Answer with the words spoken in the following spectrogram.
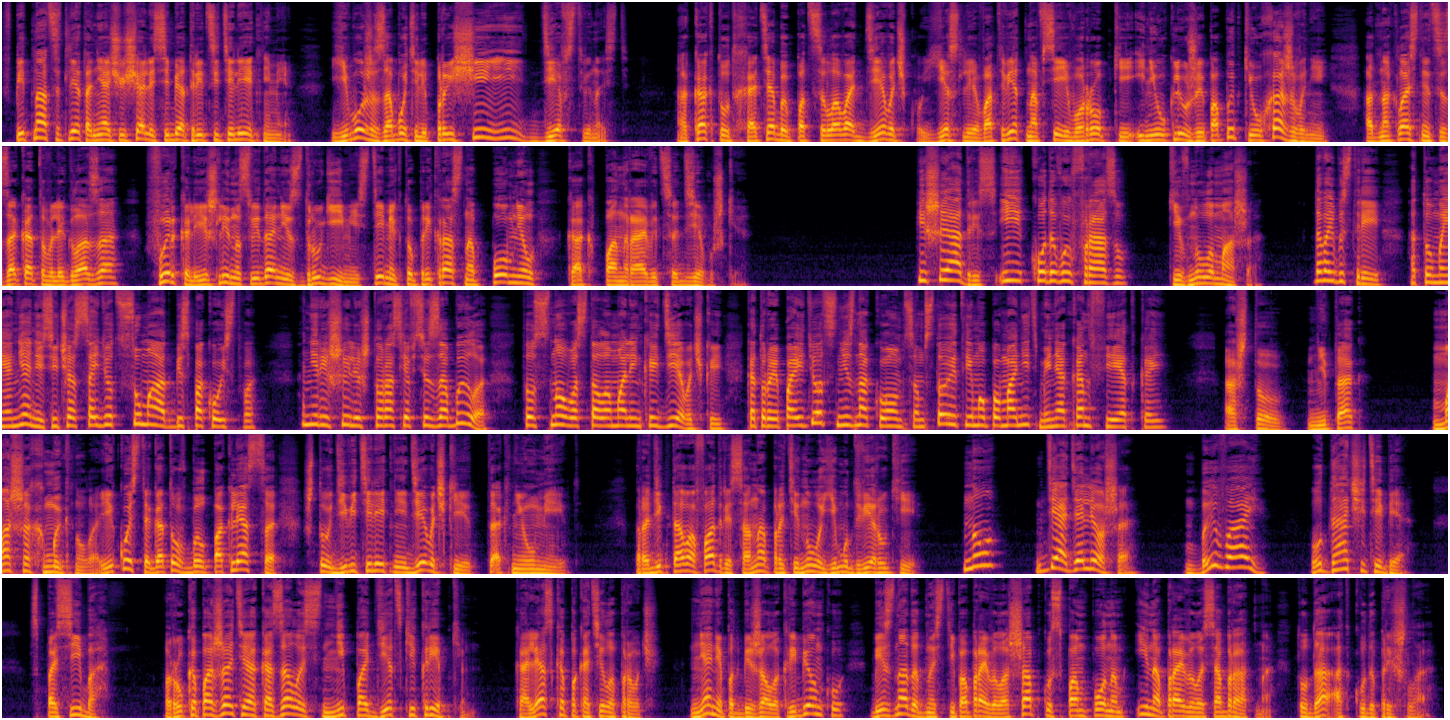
В 15 лет они ощущали себя 30-летними, его же заботили прыщи и девственность. А как тут хотя бы поцеловать девочку, если в ответ на все его робкие и неуклюжие попытки ухаживаний одноклассницы закатывали глаза, фыркали и шли на свидание с другими, с теми, кто прекрасно помнил, как понравится девушке. «Пиши адрес и кодовую фразу», — кивнула Маша. «Давай быстрее, а то моя няня сейчас сойдет с ума от беспокойства. Они решили, что раз я все забыла, то снова стала маленькой девочкой, которая пойдет с незнакомцем, стоит ему поманить меня конфеткой». «А что, не так?» Маша хмыкнула, и Костя готов был поклясться, что девятилетние девочки так не умеют. Продиктовав адрес, она протянула ему две руки. «Ну, дядя Леша, бывай, удачи тебе». «Спасибо». Рукопожатие оказалось не по-детски крепким. Коляска покатила прочь. Няня подбежала к ребенку, без надобности поправила шапку с помпоном и направилась обратно, туда, откуда пришла.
